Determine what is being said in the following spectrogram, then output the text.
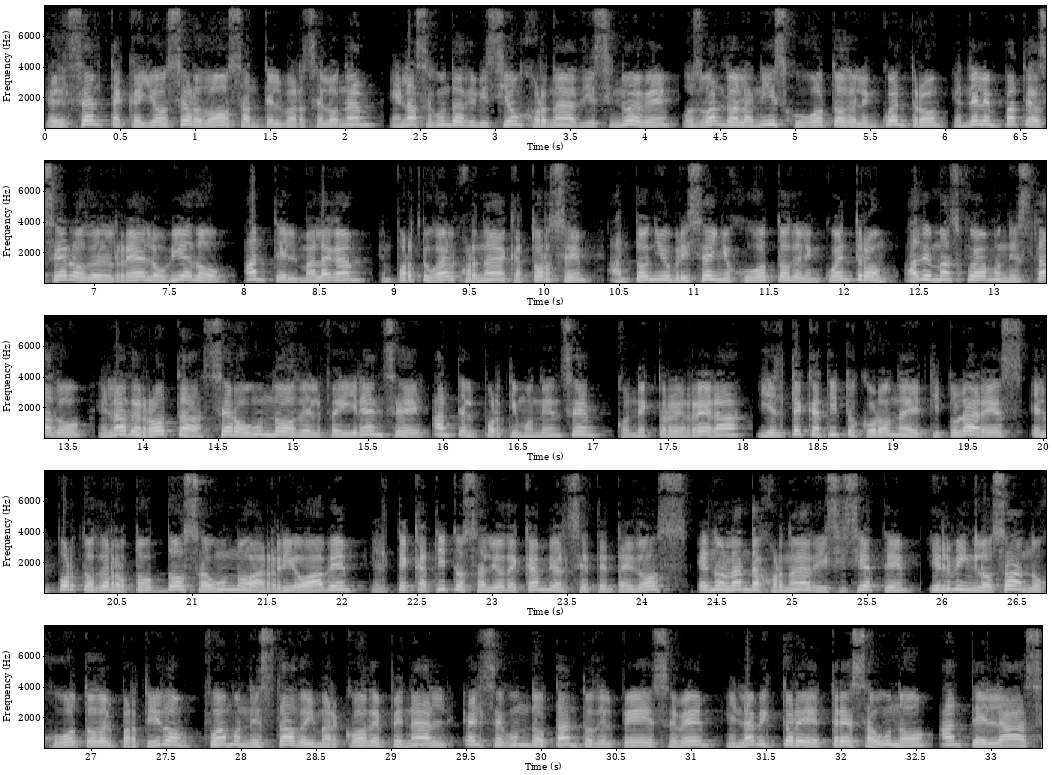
el Celta cayó 0-2 ante el Barcelona. En la segunda división, jornada 19, Osvaldo Alanís jugó todo el encuentro en el empate a cero del Real Oviedo ante el Málaga. En Portugal, jornada 14, Antonio Briseño jugó todo el encuentro. Además, fue amonestado en la derrota 0-1 del Feirense ante el Portimonense con Héctor Herrera y el Tecatito Corona de titulares. El Porto derrotó 2-1 a Río Ave. El Tecatito salió de cambio al 72. En Holanda, jornada 17, Irving Lozano jugó todo el partido, fue amonestado y marcó de penal el segundo tanto del PSB en la victoria de 3 a 1 ante la AZ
